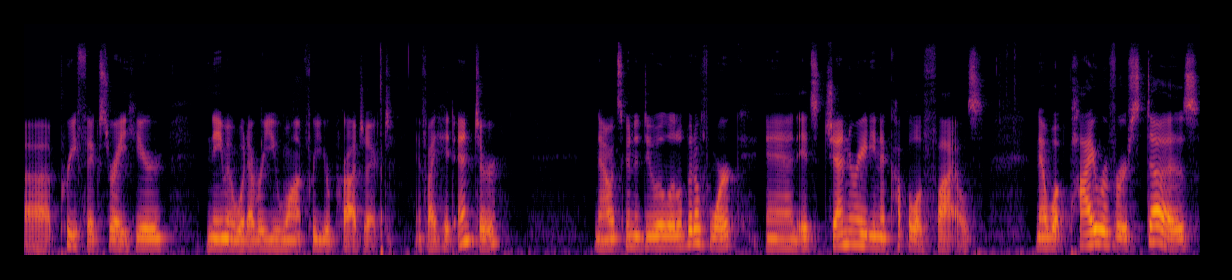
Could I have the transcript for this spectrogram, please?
uh, prefix right here, name it whatever you want for your project. If I hit enter, now it's going to do a little bit of work and it's generating a couple of files. Now what PyReverse does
